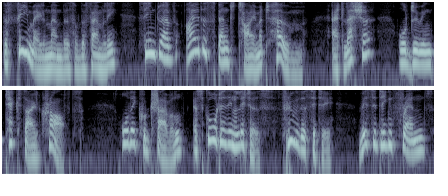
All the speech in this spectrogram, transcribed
the female members of the family seem to have either spent time at home, at leisure, or doing textile crafts, or they could travel, escorted in litters, through the city, visiting friends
